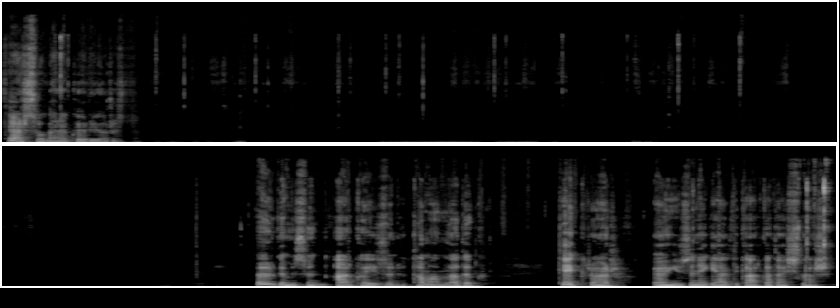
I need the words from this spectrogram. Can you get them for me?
ters olarak örüyoruz. Örgümüzün arka yüzünü tamamladık. Tekrar ön yüzüne geldik arkadaşlar.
